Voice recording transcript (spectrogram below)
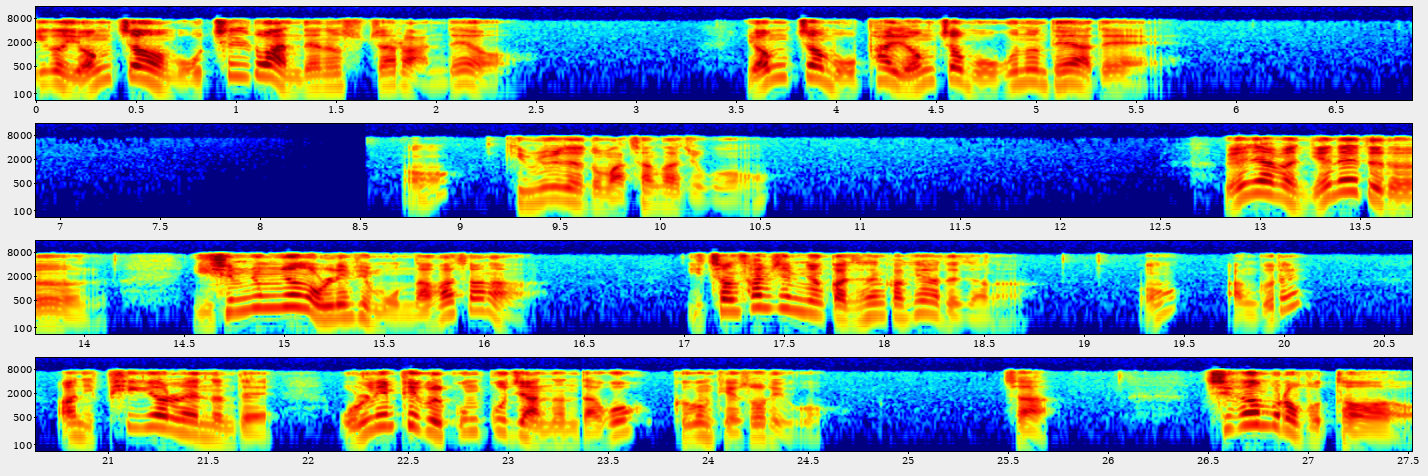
이거 0.57도 안 되는 숫자로 안 돼요. 0.58, 0.59는 돼야 돼. 어? 김유재도 마찬가지고. 왜냐면 얘네들은 26년 올림픽 못 나가잖아. 2030년까지 생각해야 되잖아. 어? 안 그래? 아니 피겨를 했는데 올림픽을 꿈꾸지 않는다고? 그건 개소리고. 자, 지금으로부터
